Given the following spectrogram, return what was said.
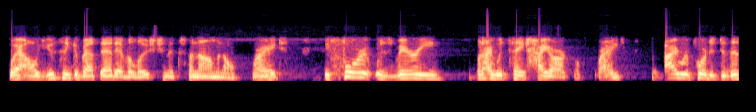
Well, you think about that evolution, it's phenomenal, right? Before it was very, what I would say, hierarchical, right? I reported to this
